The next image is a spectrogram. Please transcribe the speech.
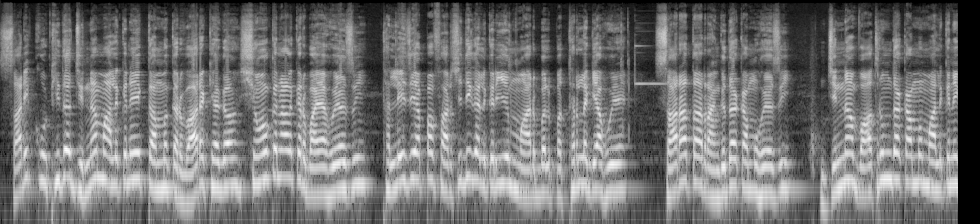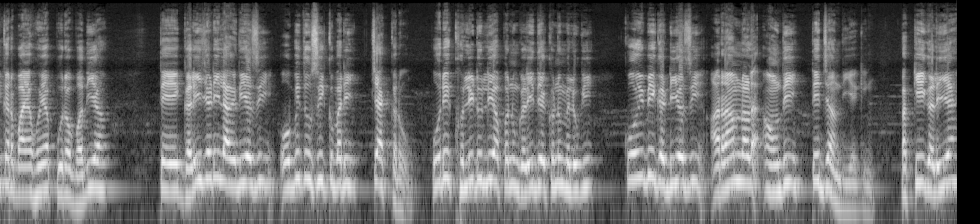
ਸਾਰੇ ਕੋਠੀ ਦਾ ਜਿੰਨਾ ਮਾਲਕ ਨੇ ਕੰਮ ਕਰਵਾ ਰੱਖਿਆਗਾ, ਸ਼ੌਂਕ ਨਾਲ ਕਰਵਾਇਆ ਹੋਇਆ ਸੀ। ਥੱਲੇ ਜੇ ਆਪਾਂ ਫਰਸ਼ ਦੀ ਗੱਲ ਕਰੀਏ, ਮਾਰਬਲ ਪੱਥਰ ਲੱਗਿਆ ਹੋਇਆ ਸਾਰਾ ਤਾਂ ਰੰਗ ਦਾ ਕੰਮ ਹੋਇਆ ਸੀ, ਜਿੰਨਾ ਬਾਥਰੂਮ ਦਾ ਕੰਮ ਮਾਲਕ ਨੇ ਕਰਵਾਇਆ ਹੋਇਆ ਪੂਰਾ ਵਧੀਆ। ਤੇ ਗਲੀ ਜਿਹੜੀ ਲੱਗਦੀ ਹੈ ਸੀ ਉਹ ਵੀ ਤੁਸੀਂ ਇੱਕ ਵਾਰੀ ਚੈੱਕ ਕਰੋ। ਪੂਰੀ ਖੁੱਲੀ ਡੁੱਲੀ ਆਪਾਂ ਨੂੰ ਗਲੀ ਦੇਖਣ ਨੂੰ ਮਿਲੂਗੀ। ਕੋਈ ਵੀ ਗੱਡੀ ਅਸੀਂ ਆਰਾਮ ਨਾਲ ਆਉਂਦੀ ਤੇ ਜਾਂਦੀ ਹੈਗੀ। ਪੱਕੀ ਗਲੀ ਹੈ,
